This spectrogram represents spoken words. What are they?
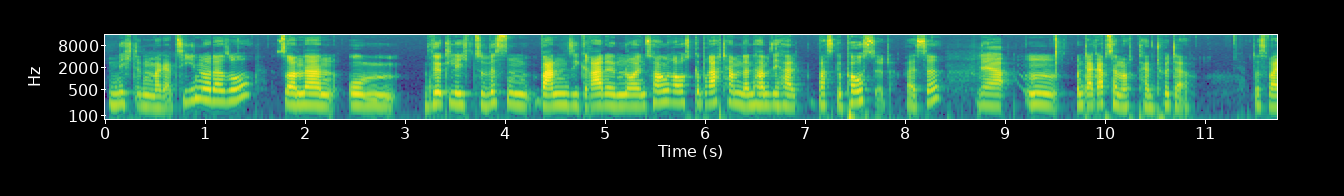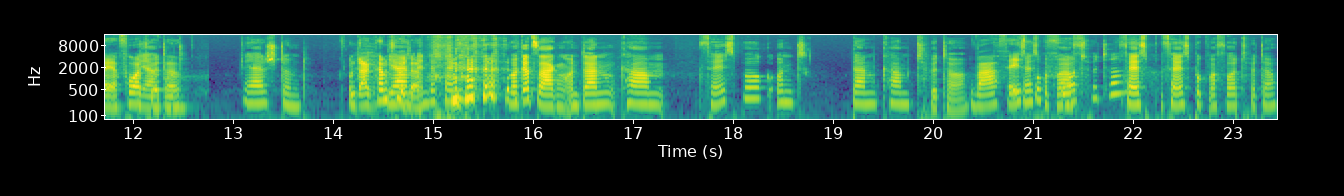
nicht in Magazinen oder so, sondern um wirklich zu wissen, wann sie gerade einen neuen Song rausgebracht haben, dann haben sie halt was gepostet, weißt du? Ja. Mm, Und da gab es ja noch kein Twitter. Das war ja vor Ja, Twitter. gut. Ja, das stimmt. Und dann kam Ja, Twitter. im Endeffekt, ich wollte gerade sagen, und dann kam Facebook und dann kam Twitter. war Facebook, Facebook vor war- Twitter? Face Facebook war vor Twitter.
